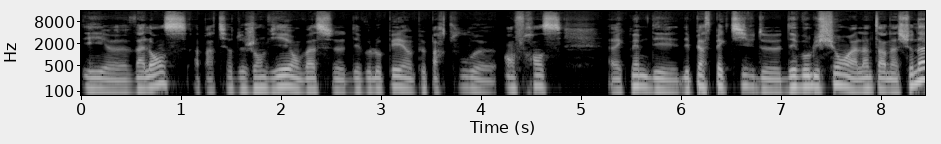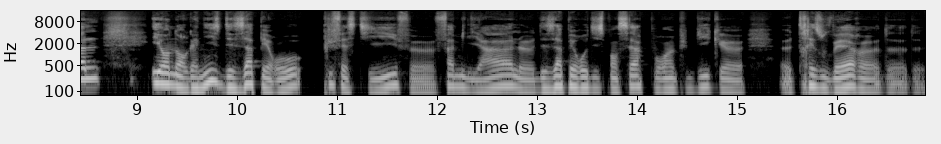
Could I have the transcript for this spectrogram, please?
et Valence. À partir de janvier, on va se développer un peu partout en France avec même des, perspectives d'évolution à l'international. Et on organise des apéros plus festifs, euh, familiales, euh, des apéros dispensaires pour un public euh, très ouvert, de, de-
